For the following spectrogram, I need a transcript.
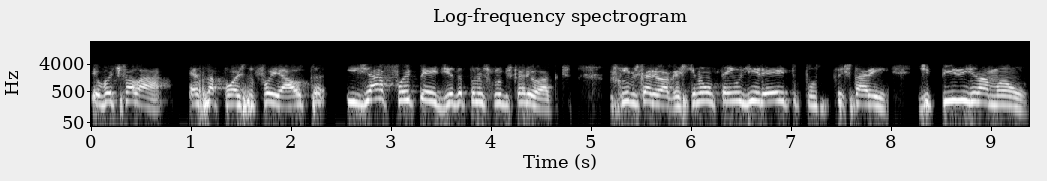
eu vou te falar, essa aposta foi alta e já foi perdida pelos clubes cariocas. Os clubes cariocas que não têm o direito, por estarem de pires na mão,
